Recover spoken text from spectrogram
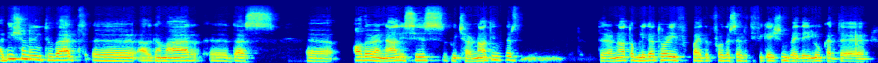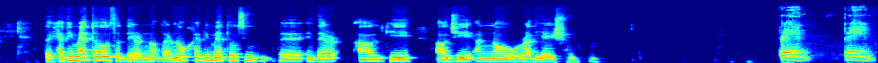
additionally to that uh, algamar uh, does uh, other analysis which are not in the, they're not obligatory the, for the certification but they look at the the heavy metals that there are not there are no heavy metals in the in their algae algae and no radiation Brilliant, brilliant.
